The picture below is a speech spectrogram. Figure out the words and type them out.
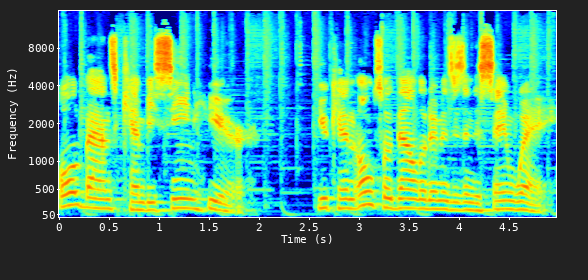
All bands can be seen here. You can also download images in the same way.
